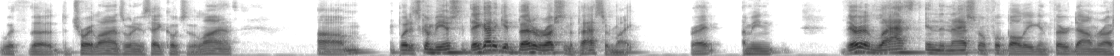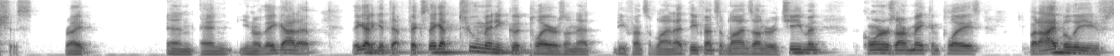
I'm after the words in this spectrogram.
with the Detroit Lions when he was head coach of the Lions. Um, but it's going to be interesting. They got to get better rushing the passer, Mike. Right? I mean, they're last in the National Football League in third down rushes, right? And and you know they gotta they got to get that fixed. They got too many good players on that defensive line. That defensive line's underachieving. The corners aren't making plays. But I believe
